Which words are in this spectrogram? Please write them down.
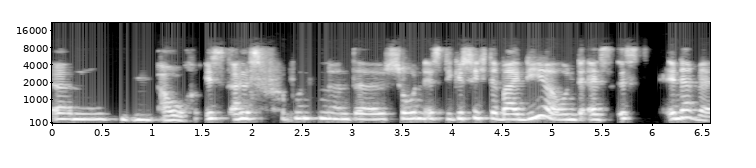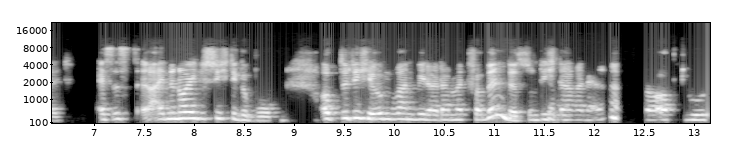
Ähm, auch ist alles verbunden und äh, schon ist die Geschichte bei dir und es ist in der Welt es ist eine neue Geschichte geboten. Ob du dich irgendwann wieder damit verbindest und dich ja. daran erinnerst, oder ob du,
